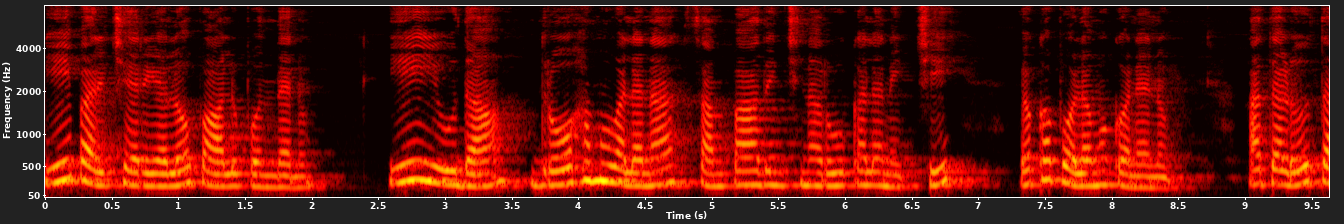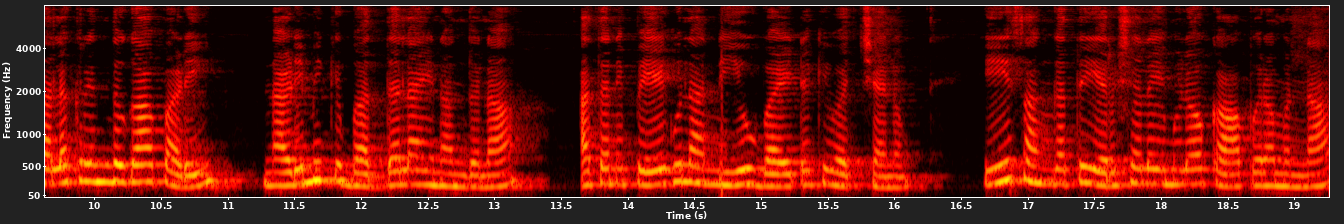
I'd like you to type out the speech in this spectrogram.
ఈ పరిచర్యలో పాలు పొందెను. ఈ యూద ద్రోహము వలన సంపాదించిన రూకలనిచ్చి ఒక పొలము కొనెను. అతడు తలక్రిందుగా పడి నడిమికి బద్దలైనందున అతని పేగులన్నీ బయటకి వచ్చెను. ఈ సంగతి ఎరుషలేములో కాపురమున్న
